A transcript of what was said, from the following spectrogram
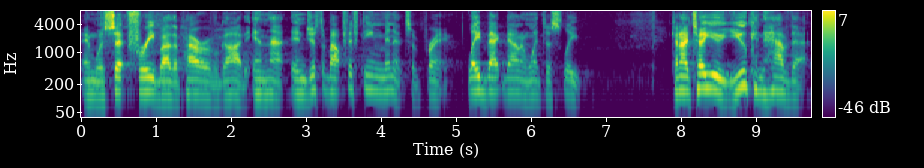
and was set free by the power of God in that in just about 15 minutes of praying. Laid back down and went to sleep. Can I tell you, you can have that.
